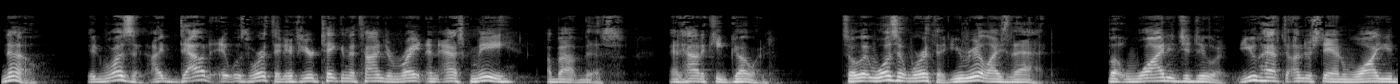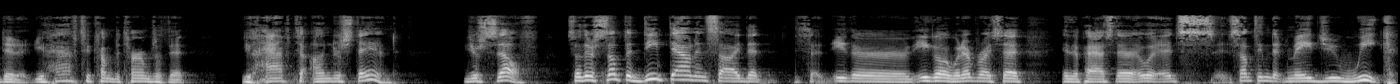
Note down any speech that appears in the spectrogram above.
No, it wasn't. I doubt it was worth it if you're taking the time to write and ask me about this and how to keep going. So it wasn't worth it. You realize that. But why did you do it? You have to understand why you did it. You have to come to terms with it. You have to understand yourself. So there's something deep down inside that either ego or whatever I said in the past there. It's something that made you weak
